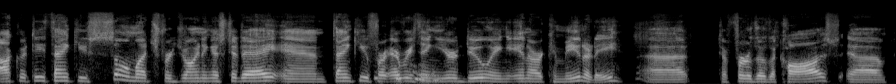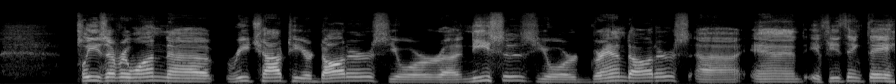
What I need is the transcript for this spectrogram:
Aakriti, thank you so much for joining us today, and thank you for everything you're doing in our community uh, to further the cause. Uh, please, everyone, uh, reach out to your daughters, your uh, nieces, your granddaughters, uh, and if you think they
